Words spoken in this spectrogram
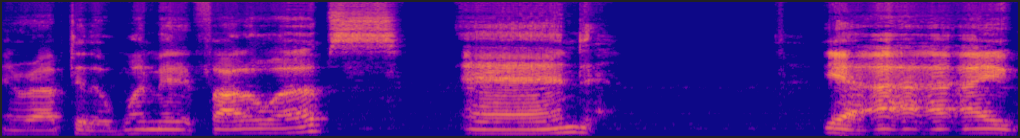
And we're up to the one minute follow ups. And yeah, I, I, I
